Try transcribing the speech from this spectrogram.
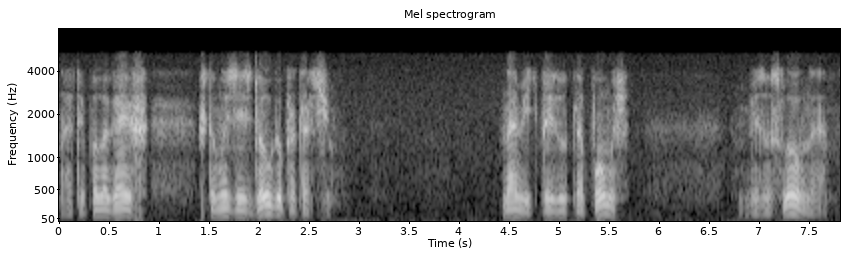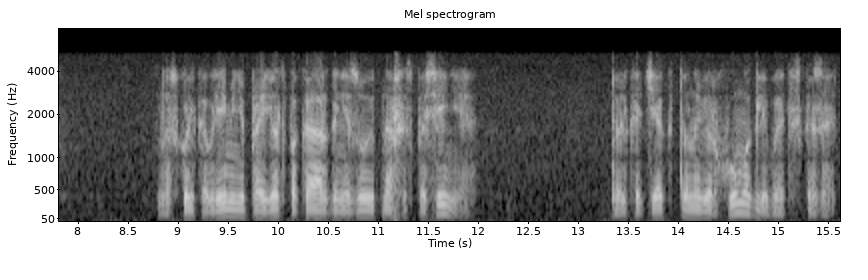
А ты полагаешь, что мы здесь долго проторчим? Нам ведь придут на помощь?» «Безусловно. Но сколько времени пройдет, пока организуют наше спасение?» Только те, кто наверху, могли бы это сказать».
